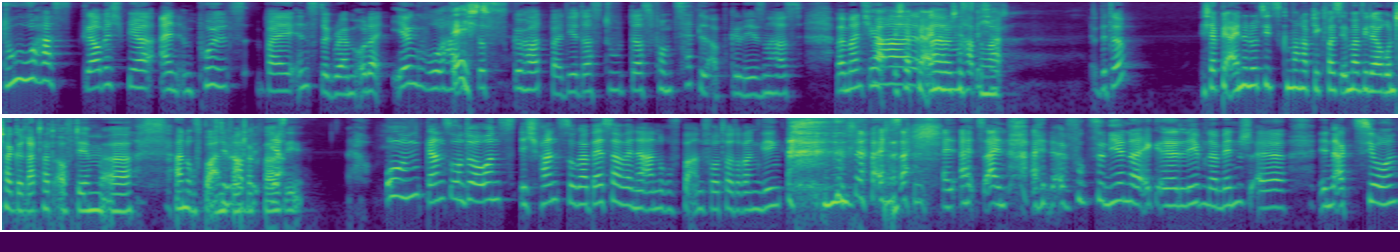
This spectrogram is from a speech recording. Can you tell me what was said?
du hast, glaube ich, mir einen Impuls bei Instagram oder irgendwo habe ich das gehört bei dir, dass du das vom Zettel abgelesen hast. Weil manchmal ja, ich habe mir eine Notiz ähm, gemacht. Ich, bitte? Ich habe mir eine Notiz gemacht, habe die quasi immer wieder runtergerattert auf dem äh, Anrufbeantworter dem quasi. Ja. Und ganz unter uns, ich fand es sogar besser, wenn der Anrufbeantworter dran ging, als, ein, als ein, ein, ein funktionierender, äh, lebender Mensch äh, in Aktion.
